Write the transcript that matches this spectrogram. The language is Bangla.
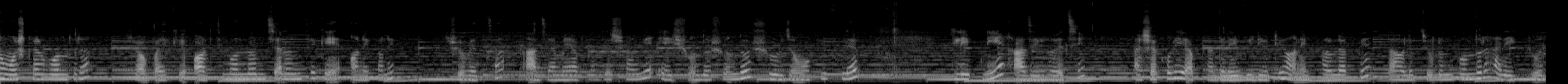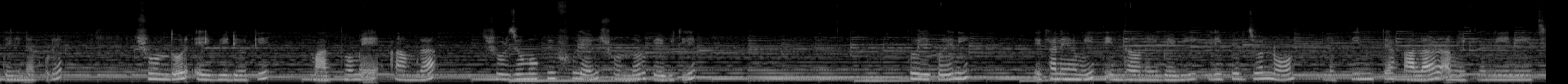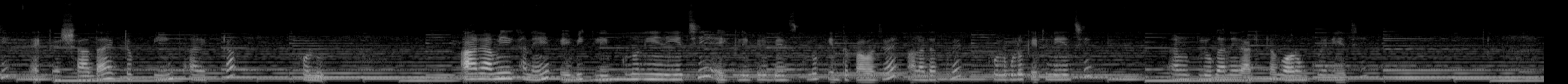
নমস্কার বন্ধুরা, সবাইকে অর্থমণ্ডল চ্যানেল থেকে অনেক অনেক শুভেচ্ছা। আজ আমি আপনাদের সঙ্গে এই সুন্দর সুন্দর সূর্যমুখী ফুলের ক্লিপ নিয়ে হাজির হয়েছি। আশা করি আপনাদের এই ভিডিওটি অনেক ভালো লাগবে। তাহলে চলুন বন্ধুরা, আর একটুও দেরি না করে সুন্দর এই ভিডিওটির মাধ্যমে আমরা সূর্যমুখী ফুলের সুন্দর বেবি ক্লিপ তৈরি করে নিই। এখানে আমি তিন ধরনের বেবি ক্লিপের জন্য তিনটা কালার আমি এখানে নিয়ে নিয়েছি। একটা সাদা, একটা পিঙ্ক আর একটা হলুদ। আর আমি এখানে বেবি ক্লিপগুলো নিয়ে নিয়েছি। এই ক্লিপের বেসগুলো কিনতে পাওয়া যায়। আলাদা করে ফুলগুলো কেটে নিয়েছি। আমি গ্লু গানের আটাটা গরম করে নিয়েছি।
